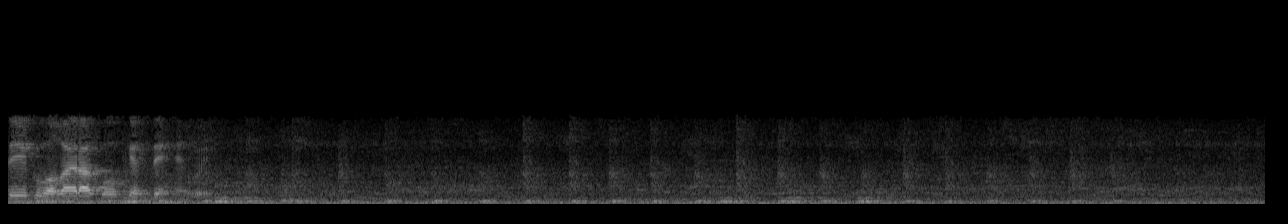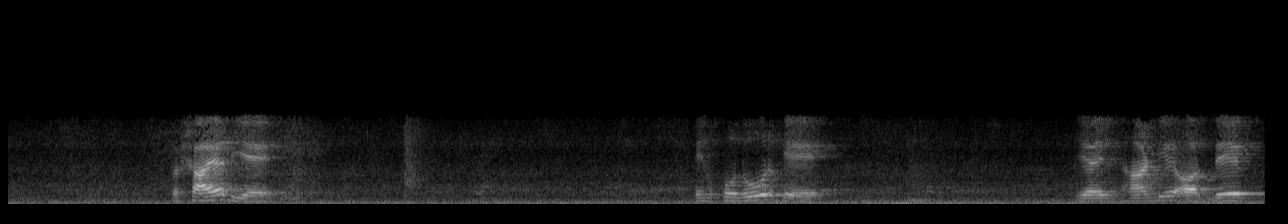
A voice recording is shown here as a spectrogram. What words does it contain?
دیگ وغیرہ کو کہتے ہیں وہ۔ تو شاید یہ ان قدور کے یعنی یہ ہانڈیے اور دیگ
